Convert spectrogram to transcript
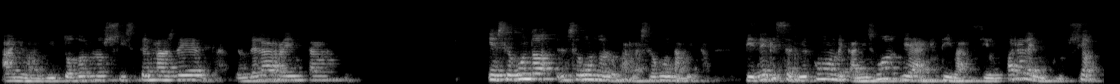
año a año y todos los sistemas de declaración de la renta. Y en segundo, en segundo lugar, la segunda meta, tiene que servir como mecanismo de activación para la inclusión.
